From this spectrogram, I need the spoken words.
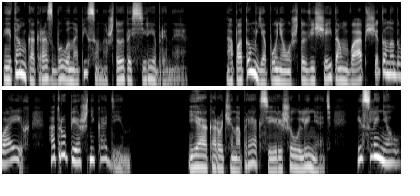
И там как раз было написано, что это серебряное. А потом я понял, что вещей там вообще-то на двоих, а трупешник один. Я, короче, напрягся и решил линять. И слинял.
